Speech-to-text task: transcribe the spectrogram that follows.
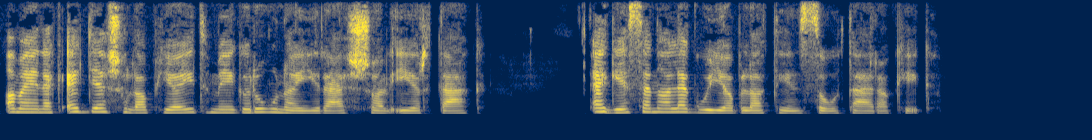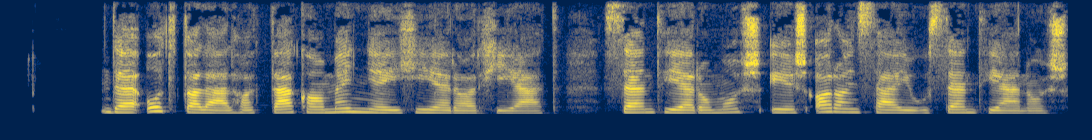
amelynek egyes lapjait még rúnaírással írták, egészen a legújabb latin szótárakig. De ott találhatták a mennyei hierarchiát, Szent Hieromos és aranyszájú Szent János,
